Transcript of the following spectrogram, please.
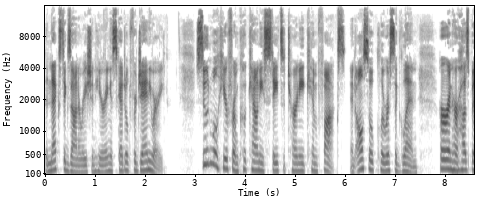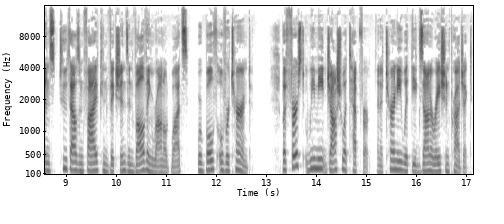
The next exoneration hearing is scheduled for January. Soon we'll hear from Cook County State's Attorney Kim Foxx and also Clarissa Glenn. Her and her husband's 2005 convictions involving Ronald Watts were both overturned. But first, we meet Joshua Tepfer, an attorney with the Exoneration Project.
